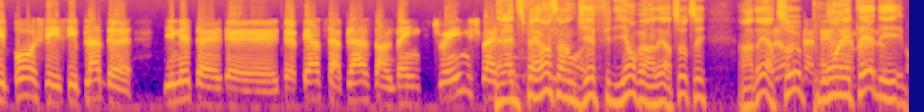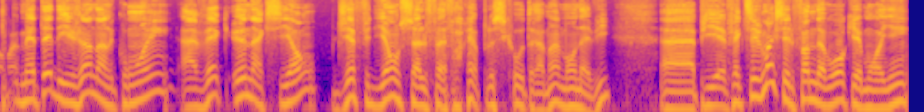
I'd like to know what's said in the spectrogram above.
c'est pas, c'est plate de limite de, de, de, perdre sa place dans le mainstream. Mais la différence entre Jeff Fillion et André Arthur, tu sais, André Arthur pointait des, mettait des gens dans le coin avec une action. Jeff Fillion se le fait faire plus qu'autrement, à mon avis. Euh, puis effectivement que c'est le fun de voir qu'il y a moyen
